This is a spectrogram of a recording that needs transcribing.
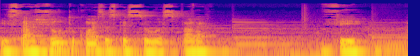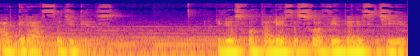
e estar junto com essas pessoas para ver a graça de Deus. Que Deus fortaleça a sua vida nesse dia.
